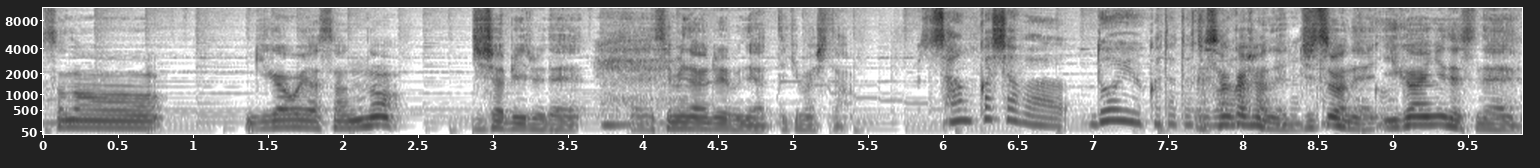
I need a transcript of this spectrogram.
い。そのギガオヤさんの自社ビルで、えーセミナールームでやってきました。参加者はどういう方たちが参加者はね、実はね、意外にですね、はい。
